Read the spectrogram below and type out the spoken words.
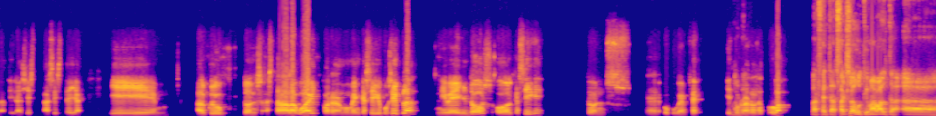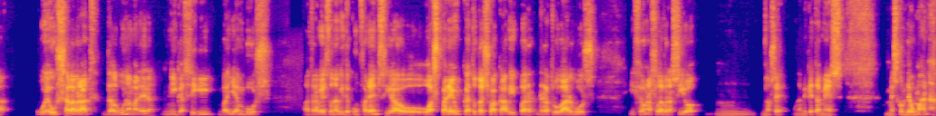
de tirar a cistella. I el club doncs, està a la White per al moment que sigui possible, nivell 2 o el que sigui, doncs eh, ho puguem fer i tornar-los a provar. Perfecte. Et faig l'última volta. Uh, ho heu celebrat d'alguna manera? Ni que sigui veient-vos a través d'una videoconferència o, o espereu que tot això acabi per retrobar-vos i fer una celebració, mm, no sé, una miqueta més, més com Déu mana.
